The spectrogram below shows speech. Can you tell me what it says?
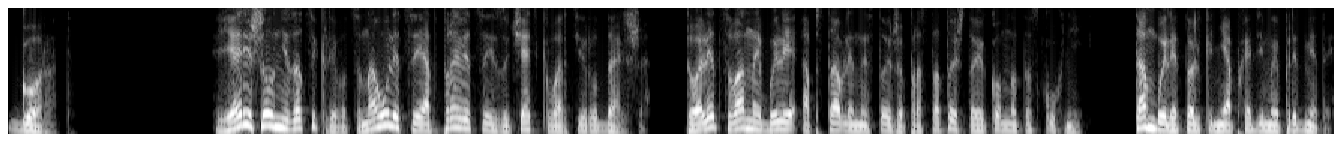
город. Я решил не зацикливаться на улице и отправиться изучать квартиру дальше. Туалет с ванной были обставлены с той же простотой, что и комната с кухней. Там были только необходимые предметы.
